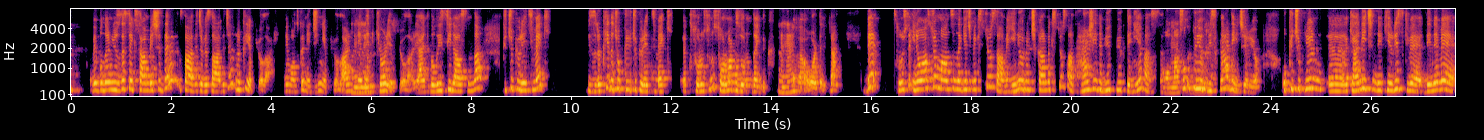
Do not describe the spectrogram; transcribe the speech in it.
ve bunların %85'i de sadece ve sadece rakı yapıyorlar. Ne vodka ne cin yapıyorlar ne de likör yapıyorlar. Yani dolayısıyla aslında küçük üretmek biz rakıyı da çok küçük üretmek e, sorusunu sormak zorundaydık E, oradayken. Ve sonuçta inovasyon mantığına geçmek istiyorsan ve yeni ürün çıkarmak istiyorsan her şeyi de büyük büyük deneyemezsin. Olmaz. Çok büyük riskler de içeriyor. O küçüklüğün e, kendi içindeki risk ve deneme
